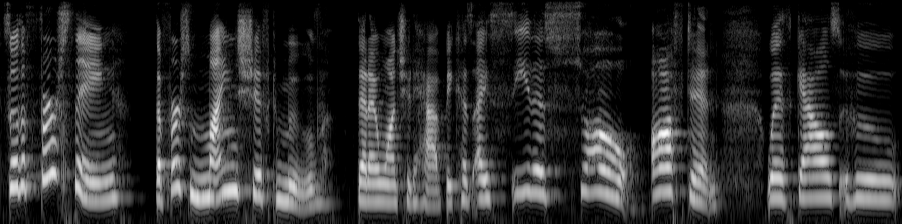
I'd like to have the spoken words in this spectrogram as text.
So, the first thing, the first mind shift move that I want you to have, because I see this so often with gals who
